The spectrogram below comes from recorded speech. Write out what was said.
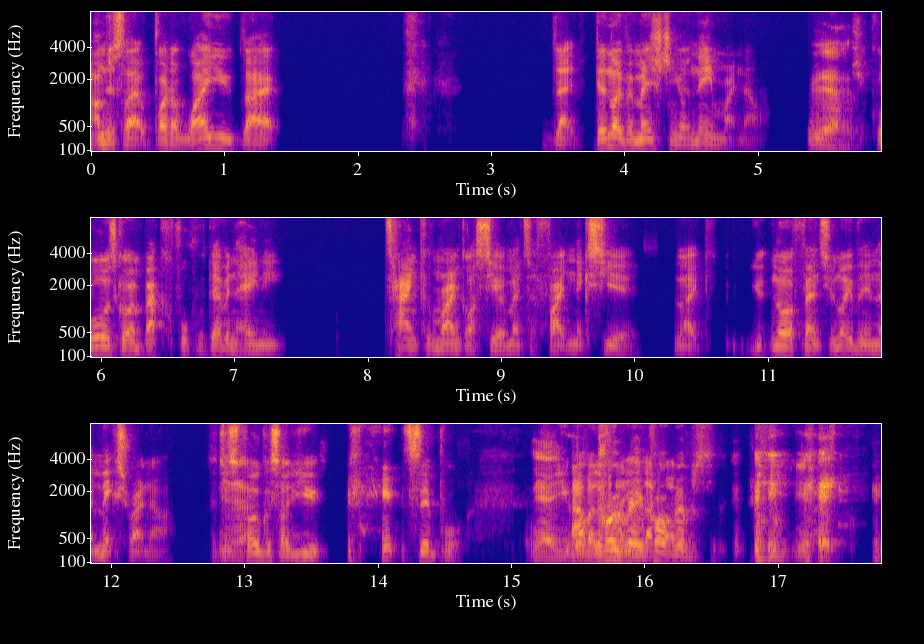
I'm just like, brother, why are you like, like they're not even mentioning your name right now. yeah, Shakur's going back and forth with Devin Haney. Tank and Ryan Garcia are meant to fight next year. Like, you, no offense, you're not even in the mix right now. So just Yeah. focus on you. Simple. yeah. You Have got look at you like- problems. yeah,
